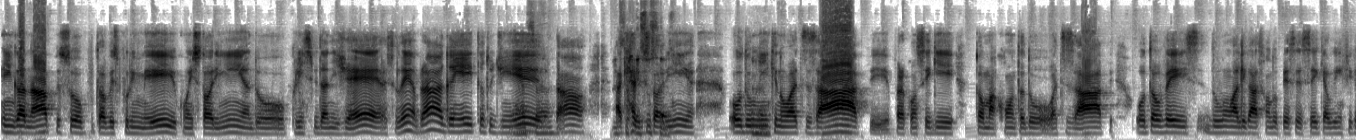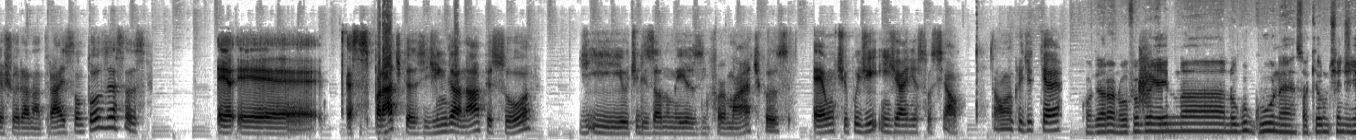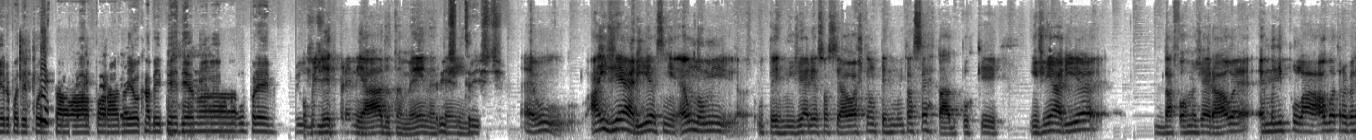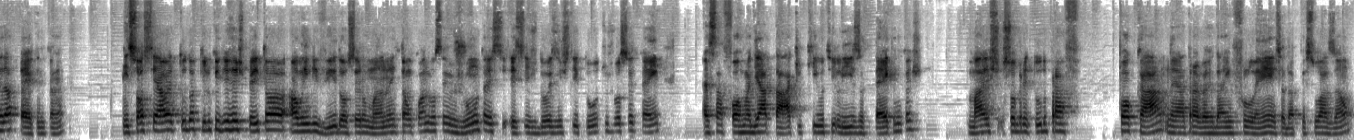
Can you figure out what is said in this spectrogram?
enganar a pessoa, talvez por e-mail, com a historinha do príncipe da Nigéria, você lembra? Ah, ganhei tanto dinheiro e tal, aquela historinha. Sucesso ou do uhum. link no WhatsApp para conseguir tomar conta do WhatsApp, ou talvez de uma ligação do PCC que alguém fica chorando atrás. São todas essas é, é, essas práticas de enganar a pessoa e utilizando meios informáticos é um tipo de engenharia social. Então eu acredito que é quando eu era novo, eu ganhei na, no Gugu, né? Só que eu não tinha dinheiro para depositar lá a parada, aí eu acabei perdendo a, o prêmio. Triste. O bilhete premiado também, né? Triste, Tem... triste. É, o, a engenharia, assim, é um nome, o termo engenharia social, eu acho que é um termo muito acertado, porque engenharia, da forma geral, é, é manipular algo através da técnica, né? E social é tudo aquilo que diz respeito ao, indivíduo, ao ser humano. Então, quando você junta esse, esses dois institutos, você tem essa forma de ataque que utiliza técnicas, mas, sobretudo, para focar, né, através da influência, da persuasão,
